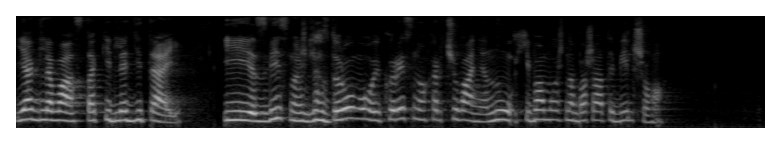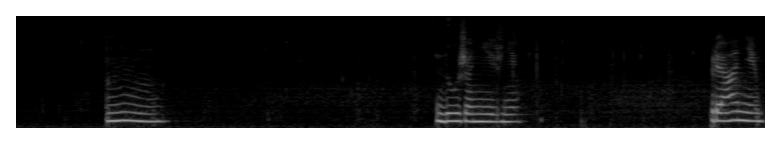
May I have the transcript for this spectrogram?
як для вас, так і для дітей. І, звісно ж, для здорового і корисного харчування. Ну, хіба можна бажати більшого? М. Дуже ніжні. Пряні.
